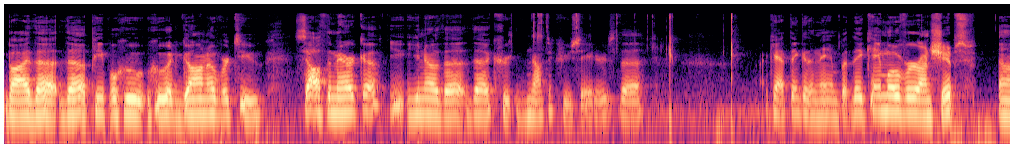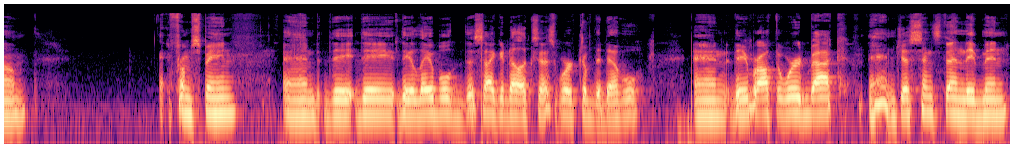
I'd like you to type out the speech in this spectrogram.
by the the people who who had gone over to South America. You, you know the the not the Crusaders the I can't think of the name, but they came over on ships um, from Spain and they they they labeled the psychedelics as work of the devil, and they brought the word back. And just since then, they've been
